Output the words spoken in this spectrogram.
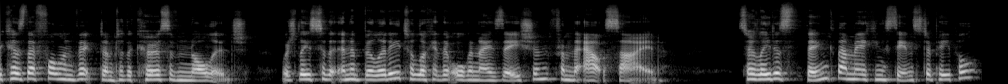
because they've fallen victim to the curse of knowledge, which leads to the inability to look at the organization from the outside. So leaders think they're making sense to people,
